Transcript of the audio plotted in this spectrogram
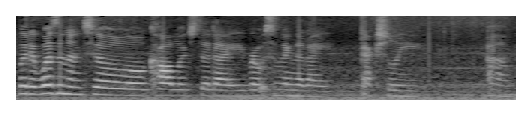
but it wasn't until college that I wrote something that I actually um,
